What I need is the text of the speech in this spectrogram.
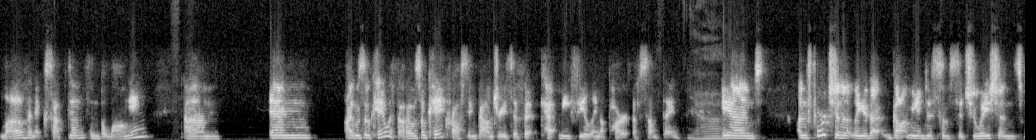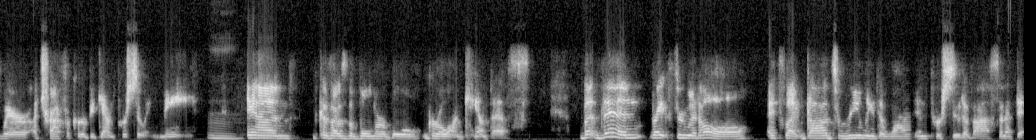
love and acceptance and belonging. Um, and I was okay with that. I was okay crossing boundaries if it kept me feeling a part of something. Yeah. And unfortunately, that got me into some situations where a trafficker began pursuing me. Mm. And because I was the vulnerable girl on campus. But then, right through it all, it's like God's really the one in pursuit of us. And at the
